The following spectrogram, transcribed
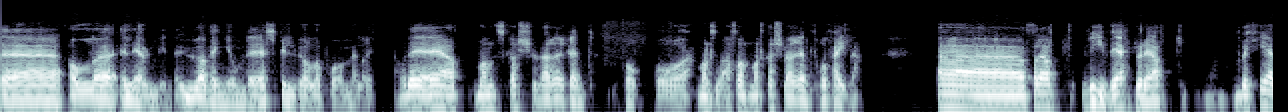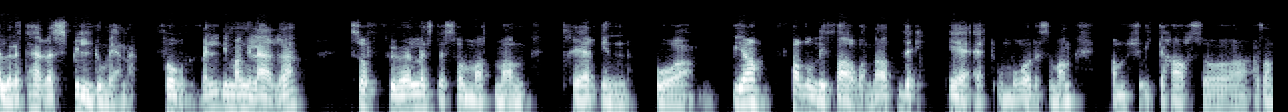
til alle elevene mine, uavhengig om det er spill vi holder på med eller ikke. Og det er at Man skal ikke være redd for å, man, altså, man skal ikke være redd for å feile. Uh, for at vi vet jo det at ved hele dette her spilldomenet, for veldig mange lærere, så føles det som at man trer inn på ja, farlig farvann. At det er et område som man kanskje ikke har så, altså,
